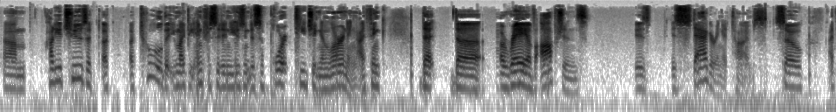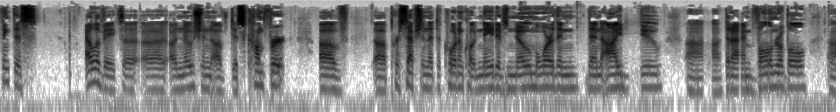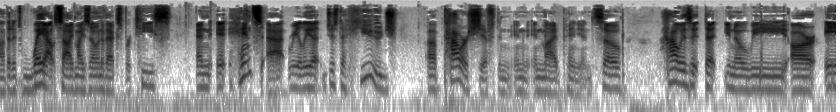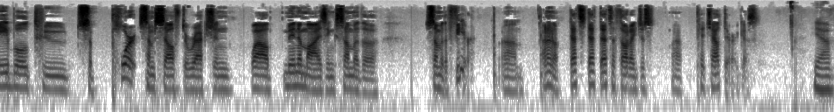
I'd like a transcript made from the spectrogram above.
Um, how do you choose a, a, a, tool that you might be interested in using to support teaching and learning? I think that the array of options is is staggering at times. So I think this elevates a, a, a notion of discomfort, of uh, perception that the quote unquote natives know more than than I do uh, that I'm vulnerable, uh, that it's way outside my zone of expertise, and it hints at really a, just a huge uh, power shift in, in, in my opinion. So, how is it that you know we are able to support some self-direction while minimizing some of the some of the fear? Um, I don't know. That's that that's a thought I just uh, pitch out there. I guess. Yeah,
